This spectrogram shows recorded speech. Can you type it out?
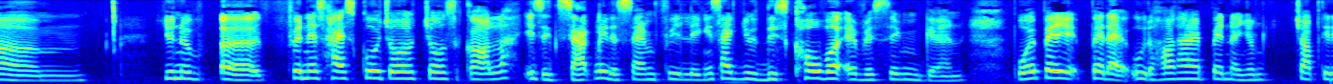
um you know uh finish high school ចូលចូលសកល is exactly the same feeling it's like you discover everything again ព្រោះពេលពេលដែលឧទាហរណ៍ថាពេលដែលខ្ញុំចប់ទី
